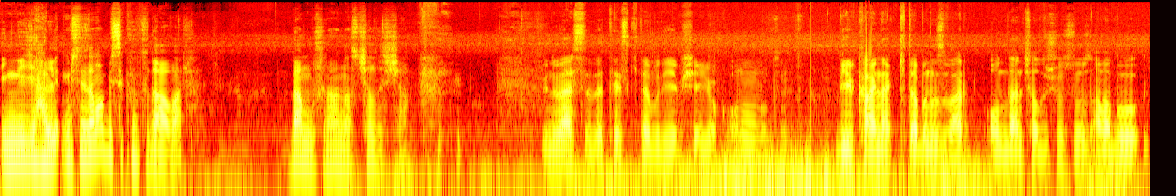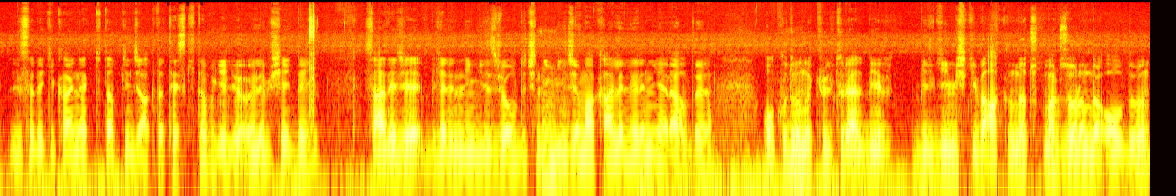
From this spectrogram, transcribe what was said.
İngilizce halletmişsiniz ama bir sıkıntı daha var. Ben bu sınava nasıl çalışacağım? Üniversitede test kitabı diye bir şey yok. Onu unutun. Bir kaynak kitabınız var. Ondan çalışıyorsunuz. Ama bu lisedeki kaynak kitap deyince akla test kitabı geliyor. Öyle bir şey değil. Sadece Bilal'in İngilizce olduğu için. İngilizce makalelerin yer aldığı, okuduğunu kültürel bir bilgiymiş gibi aklında tutmak zorunda olduğun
